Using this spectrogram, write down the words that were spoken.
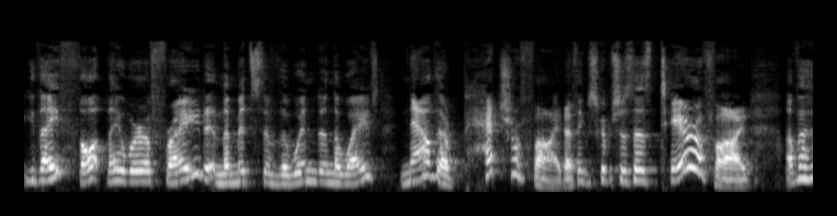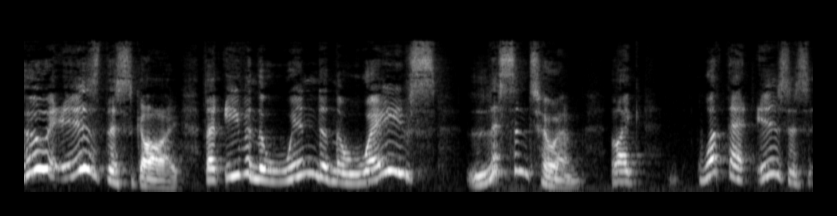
they thought they were afraid in the midst of the wind and the waves. Now they're petrified. I think Scripture says terrified of who is this guy that even the wind and the waves listen to him. Like, what that is, is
